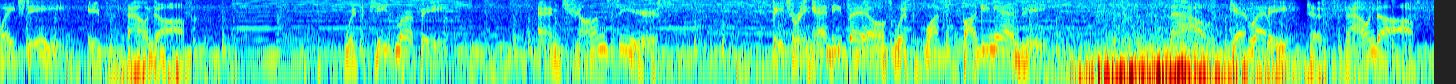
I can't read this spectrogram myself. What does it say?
HD, it's Sound Off. With Keith Murphy and John Sears. Featuring Andy Fales with What's Bugging Andy. Now, get ready to sound off.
